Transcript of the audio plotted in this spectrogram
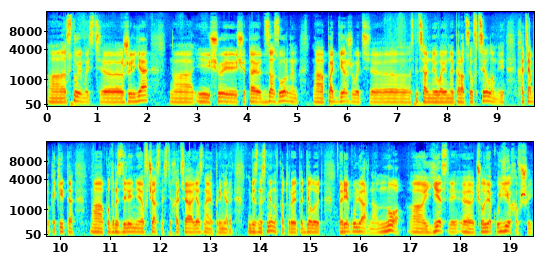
э, стоимость жилья, и еще и считают зазорным поддерживать специальную военную операцию в целом и хотя бы какие-то подразделения в частности. Хотя я знаю примеры бизнесменов, которые это делают регулярно. Но если человек, уехавший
